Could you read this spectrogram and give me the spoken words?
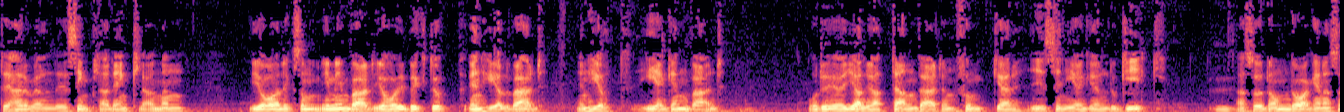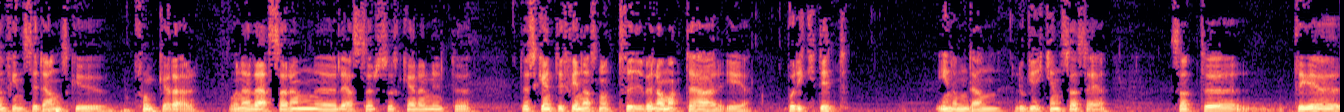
det här är väl det simpla, det enkla. Men jag liksom, i min värld, jag har ju byggt upp en hel värld. En helt egen värld. Och det gäller ju att den världen funkar i sin egen logik. Alltså de lagarna som finns i den ska ju funka där. Och när läsaren eh, läser så ska den inte... Det ska inte finnas något tvivel om att det här är på riktigt. Inom den logiken så att säga. Så att eh, det,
